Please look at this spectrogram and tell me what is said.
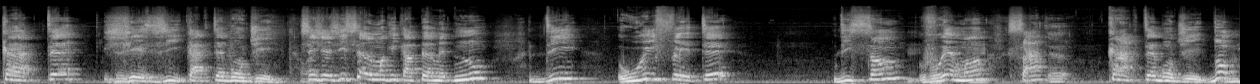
caractère Jésus, caractère bon Dieu. C'est Jésus seulement qui permettre nous de refléter, disons vraiment ça, caractère bon Dieu. Donc,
